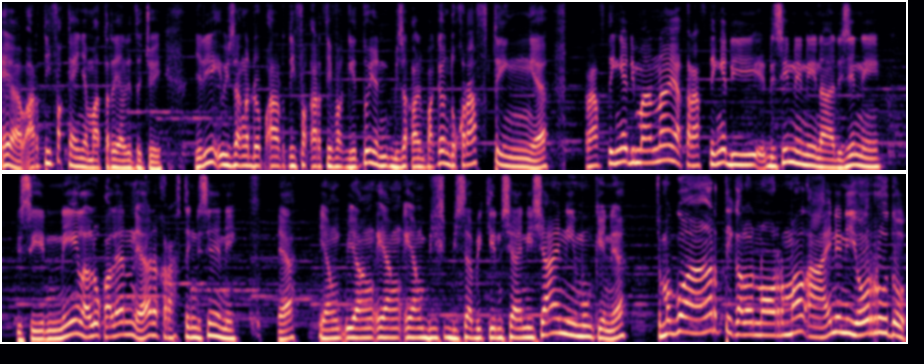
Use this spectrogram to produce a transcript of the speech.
Ya artifak kayaknya material itu cuy. Jadi bisa ngedrop artifak-artifak gitu yang bisa kalian pakai untuk crafting ya. Craftingnya di mana? Ya craftingnya di di sini nih. Nah di sini di sini lalu kalian ya ada crafting di sini nih ya. Yang yang yang yang bis- bisa bikin shiny shiny mungkin ya. Cuma nggak ngerti kalau normal ah ini nih Yoru tuh.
